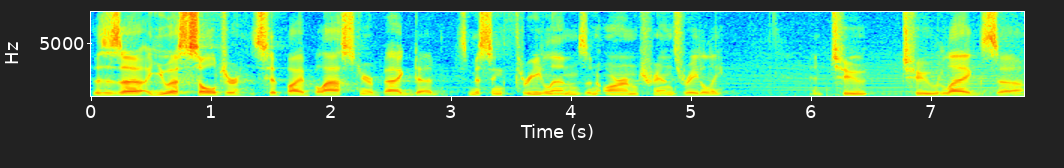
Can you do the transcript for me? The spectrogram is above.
This is a US soldier that's hit by a blast near Baghdad. He's missing three limbs, an arm transradially, and two, two legs, uh,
